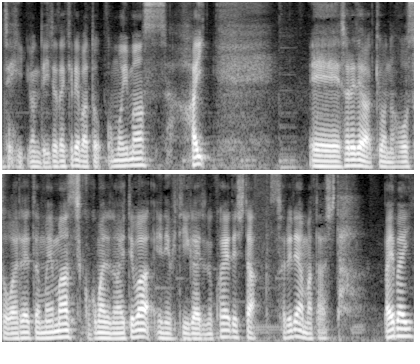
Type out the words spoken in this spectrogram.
ぜひ読んでいただければと思います。はい。えー、それでは今日の放送終わりたいと思います。ここまでの相手は NFT ガイドの小屋でした。それではまた明日。バイバイ。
